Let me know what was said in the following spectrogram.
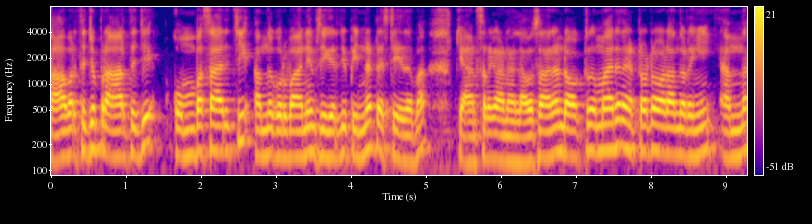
ആവർത്തിച്ച് പ്രാർത്ഥിച്ച് കുമ്പസാരിച്ച് അന്ന് കുർബാനയും സ്വീകരിച്ച് പിന്നെ ടെസ്റ്റ് ചെയ്തപ്പോൾ ക്യാൻസർ കാണാനില്ല. അവസാനം ഡോക്ടർമാർ നേട്ടോട്ട് ഓടാൻ തുടങ്ങി. അന്ന്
